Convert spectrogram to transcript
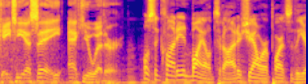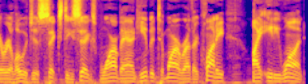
KTSA AccuWeather. Mostly cloudy and mild tonight. A shower in parts of the area. Low is just 66. Warm and humid tomorrow. Rather cloudy. High 81.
